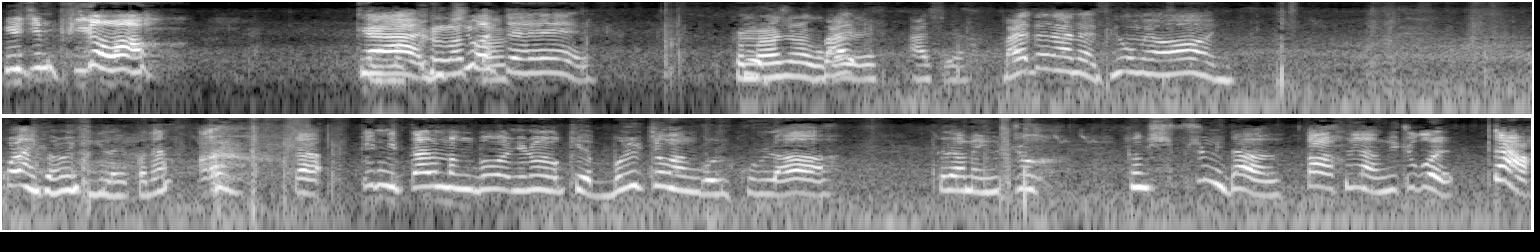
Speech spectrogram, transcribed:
이게 지금 비가 와. 자, 엄마, 큰일 났다. 유치원 때. 그런 말 하지 말고 말- 빨리. 알았어요. 맑은 하늘 비 오면 호랑이 결혼식이라 했거든? 자, 깻잎 따는 방법은 이렇게 멀쩡한 걸 골라. 그 다음에 이쪽, 좀 쉽습니다. 따. 그냥 이쪽을 따!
